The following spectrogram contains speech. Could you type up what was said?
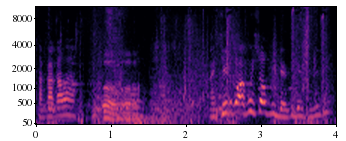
sangka kalah. Oh, oh. Anjir kok aku iso pindah-pindah gini sih?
